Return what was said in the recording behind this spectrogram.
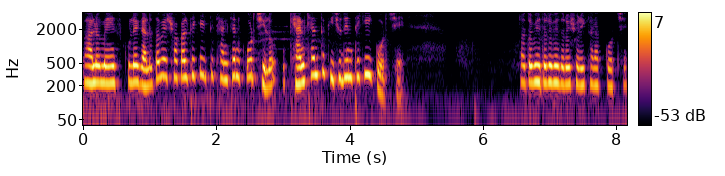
ভালো মেয়ে স্কুলে গেল, তবে সকাল থেকে একটু খ্যান খ্যান করছিল। খ্যান খ্যান তো কিছুদিন থেকেই করছে। হয়তো ভেতরে ভেতরে শরীর খারাপ করছে।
